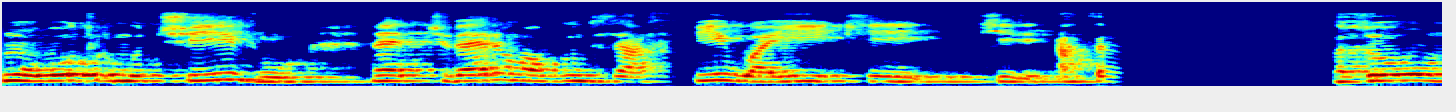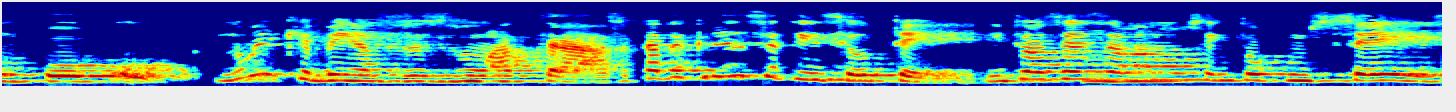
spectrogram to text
um ou outro motivo né, tiveram algum desafio aí que, que atrasou um pouco, não é que é bem às vezes um atraso, cada criança tem seu tempo. Então, às vezes, uhum. ela não sentou com seis,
